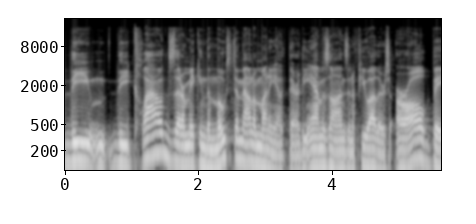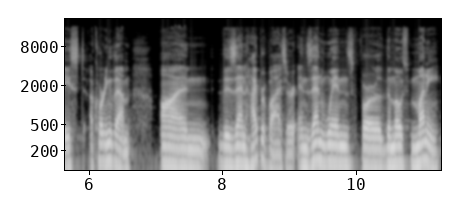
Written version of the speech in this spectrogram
the the clouds that are making the most amount of money out there, the Amazons and a few others, are all based, according to them, on the Xen hypervisor, and Xen wins for the most money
